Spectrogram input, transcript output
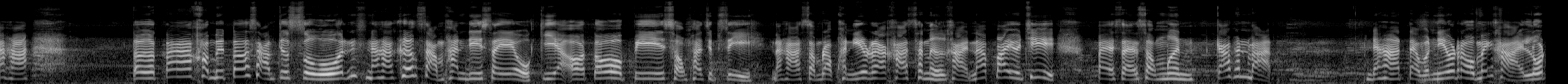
นะคะ โตโยต้าคอมพิวเตอร์ 3.0 นะคะ เครื่อง 3,000 ดีเซล เกียร์ออโต้ ปี 2014 นะคะสำหรับคันนี้ราคาเสนอขายหน้าป้ายอยู่ที่ 829,000 บาทนะคะแต่วันนี้เราไม่ขายลด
